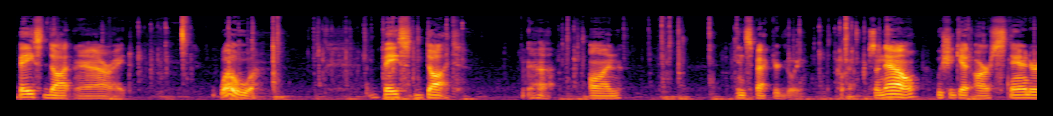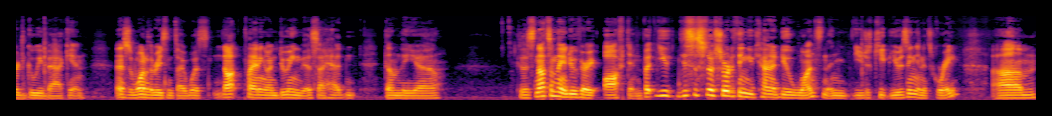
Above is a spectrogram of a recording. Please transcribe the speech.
Base dot. All right. Whoa. Base dot. Uh-huh, on inspector GUI. Okay. So now we should get our standard GUI back in. This is one of the reasons I was not planning on doing this. I hadn't done the because it's not something I do very often. But you, this is the sort of thing you kind of do once, and then you just keep using, and it's great. Um,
